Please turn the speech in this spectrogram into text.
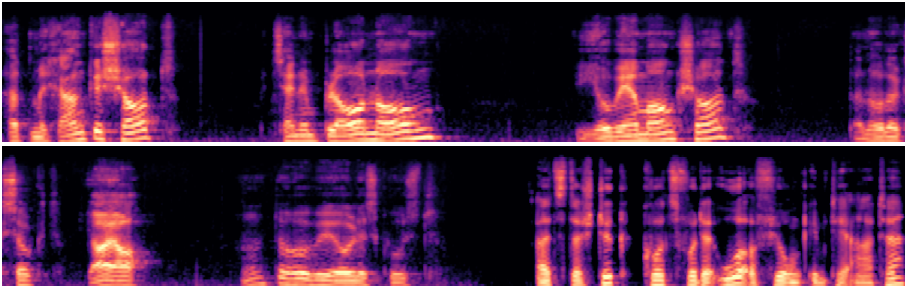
hat mich angeschaut mit seinen blauen Augen. Ich habe ihn angeschaut. Dann hat er gesagt, ja, ja. Und da habe ich alles gewusst. Als das Stück kurz vor der Uraufführung im Theater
